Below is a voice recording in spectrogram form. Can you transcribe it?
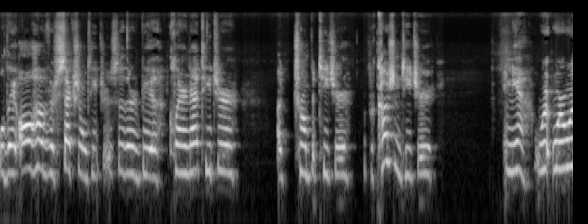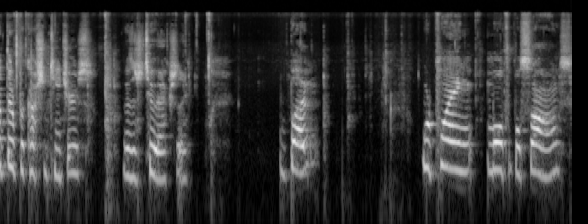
Well, they all have their sectional teachers. So there'd be a clarinet teacher, a trumpet teacher, a percussion teacher, and yeah, we're, we're with the percussion teachers because there's two actually. But we're playing multiple songs.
